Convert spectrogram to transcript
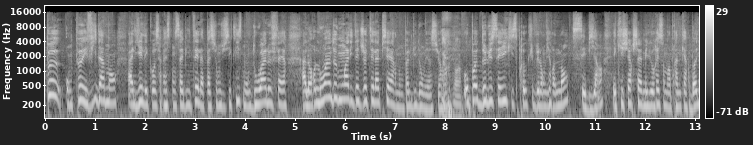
peut, on peut évidemment allier l'éco-responsabilité et la passion du cyclisme. On doit le faire. Alors, loin de moi l'idée de jeter la pierre, non pas le bidon bien sûr, hein, aux potes de l'UCI qui se préoccupent de l'environnement, c'est bien, et qui cherchent à améliorer son empreinte carbone,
